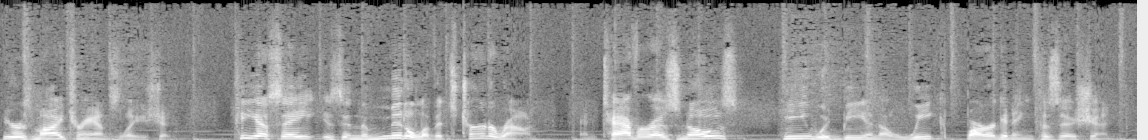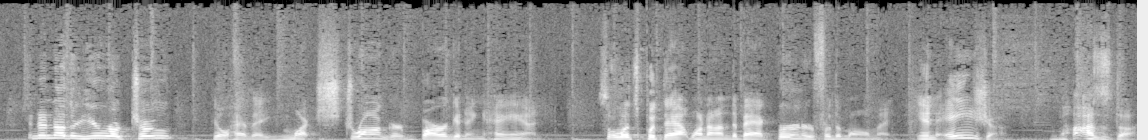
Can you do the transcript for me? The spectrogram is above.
Here's my translation PSA is in the middle of its turnaround, and Tavares knows he would be in a weak bargaining position. In another year or two, he'll have a much stronger bargaining hand. So let's put that one on the back burner for the moment. In Asia, Mazda.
